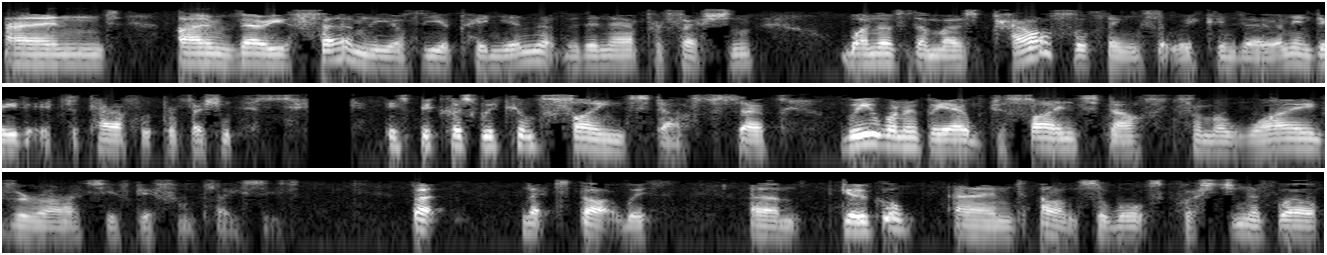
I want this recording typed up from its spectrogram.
And I'm very firmly of the opinion that within our profession, one of the most powerful things that we can do, and indeed it's a powerful profession, is because we can find stuff. So we want to be able to find stuff from a wide variety of different places. But let's start with um, Google and answer Walt's question of, well,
